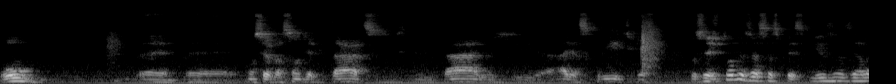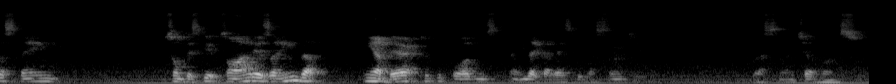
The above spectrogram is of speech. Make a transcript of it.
Ou é, é, conservação de habitats, de trinitários, de áreas críticas. Ou seja, todas essas pesquisas elas têm são pesquisas, são áreas ainda em aberto que podem ainda carecem de bastante bastante avanço,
